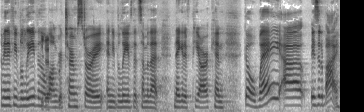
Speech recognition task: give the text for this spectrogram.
I mean, if you believe in the yeah. longer term story and you believe that some of that negative PR can go away, uh, is it a buy?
